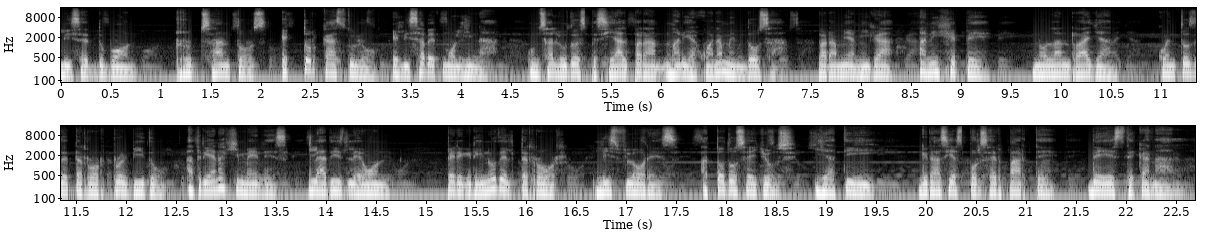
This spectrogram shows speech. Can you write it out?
Lizeth Dubón, Ruth Santos, Héctor Cástulo, Elizabeth Molina. Un saludo especial para María Juana Mendoza, para mi amiga Annie GP, Nolan Ryan, Cuentos de Terror Prohibido, Adriana Jiménez, Gladys León, Peregrino del Terror, Liz Flores, a todos ellos y a ti, gracias por ser parte de este canal.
